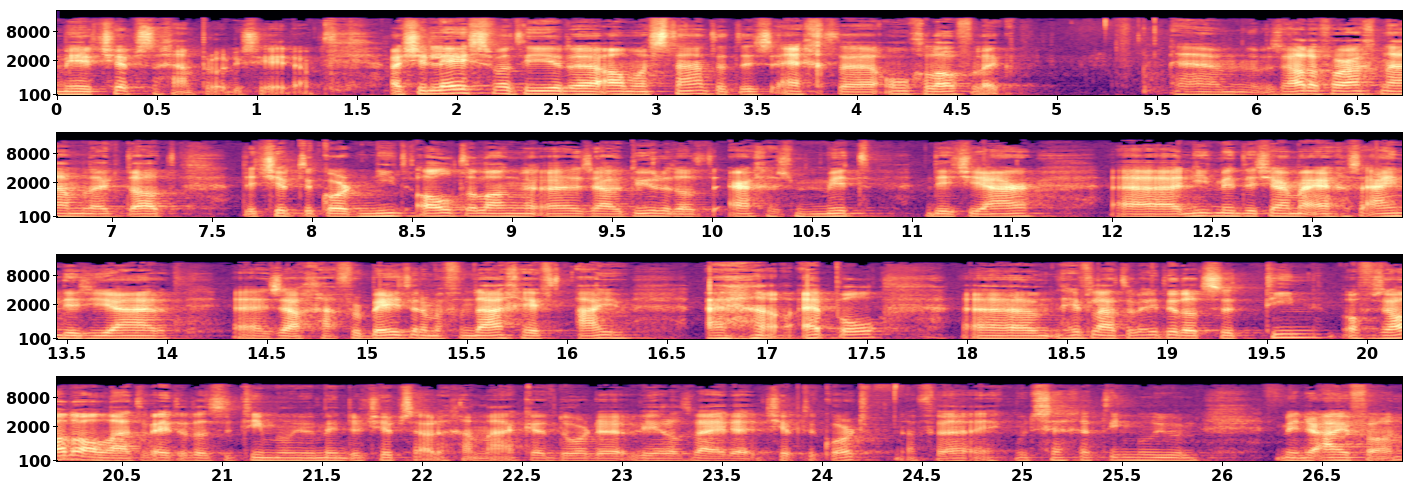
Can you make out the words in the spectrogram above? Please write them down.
meer chips te gaan produceren. Als je leest wat hier allemaal staat, het is echt ongelooflijk. Um, ze hadden verwacht namelijk dat de chiptekort niet al te lang zou duren, dat het ergens mid dit jaar, niet mid dit jaar, maar ergens eind dit jaar zou gaan verbeteren. Maar vandaag heeft I, Apple ehm, heeft laten weten dat ze 10, of ze hadden al laten weten dat ze 10 miljoen minder chips zouden gaan maken door de wereldwijde chiptekort. Of ik moet zeggen 10 miljoen minder iPhone,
